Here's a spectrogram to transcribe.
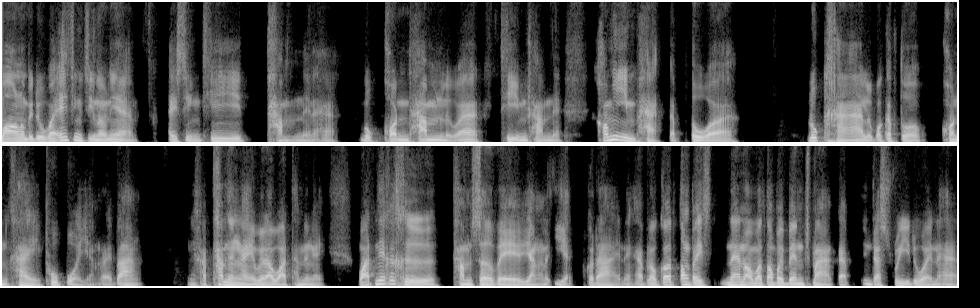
มองลงไปดูว่าเอ๊ะจริง ๆ แล้วเนี่ยไอสิ่งที่ทำเนี่ยนะฮะ บุคคลทำหรือว่าทีมทำเนี่ยเขามี Impact กับตัวลูกค้าหรือว่ากับตัวคนไข้ผู้ป่วยอย่างไรบ้างนะครับทำยังไงเวลาวัดทำยังไง วัดเนี่ยก็คือทำเซอร์เวยอย่างละเอียดก็ได้นะครับ แล้วก็ต้องไปแน่นอนว่าต้องไปเบนช์มาร์กกับอินดัสทรีด้วยนะฮะ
